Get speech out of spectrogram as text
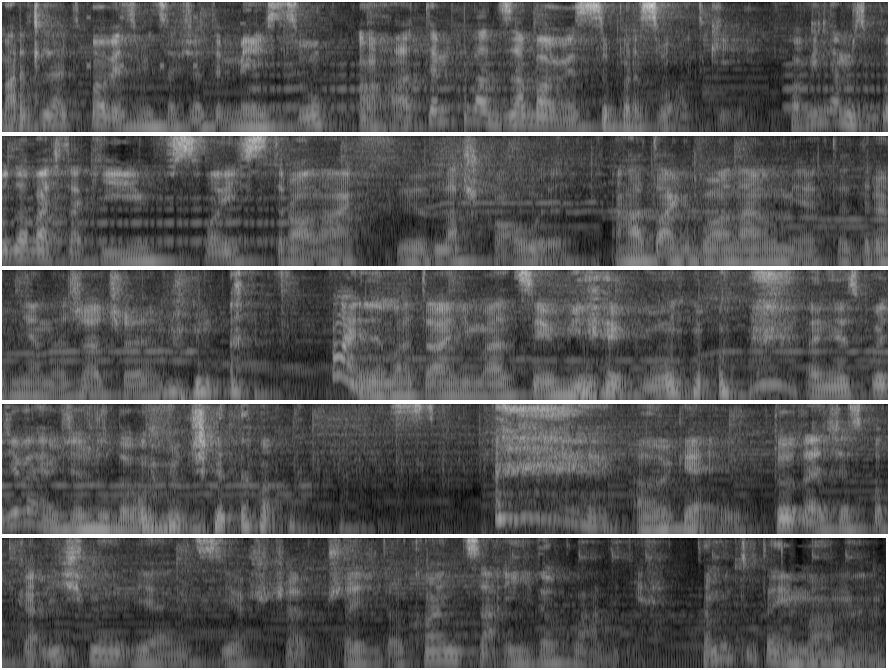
Martlet, powiedz mi coś o tym miejscu. O, ten plac zabaw jest super słodki. Powinnam zbudować taki w swoich stronach y, dla szkoły. Aha, tak, bo ona umie te drewniane rzeczy. Fajne ma to animacje biegu. A nie spodziewałem się, że dołączy do Okej, tutaj się spotkaliśmy, więc jeszcze przejść do końca i dokładnie. Co my tutaj mamy?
